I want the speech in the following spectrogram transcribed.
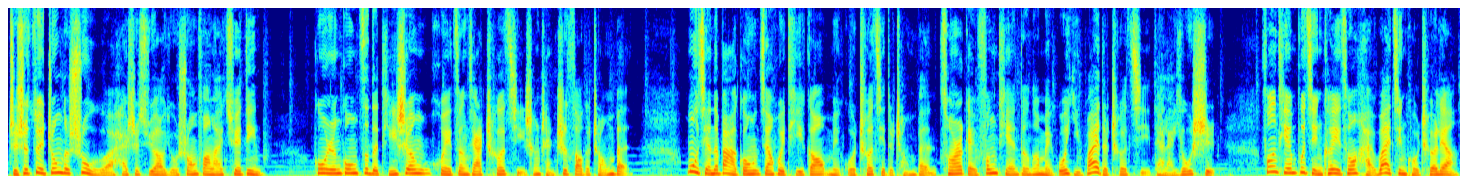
只是最终的数额还是需要由双方来确定。工人工资的提升会增加车企生产制造的成本。目前的罢工将会提高美国车企的成本，从而给丰田等等美国以外的车企带来优势。丰田不仅可以从海外进口车辆，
